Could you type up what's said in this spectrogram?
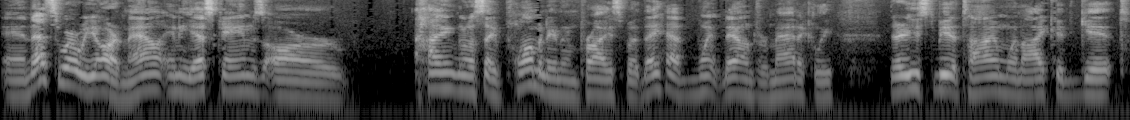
and that's where we are now. NES games are I ain't gonna say plummeting in price, but they have went down dramatically. There used to be a time when I could get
